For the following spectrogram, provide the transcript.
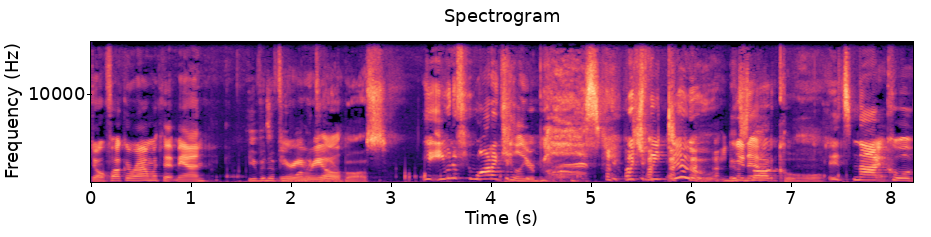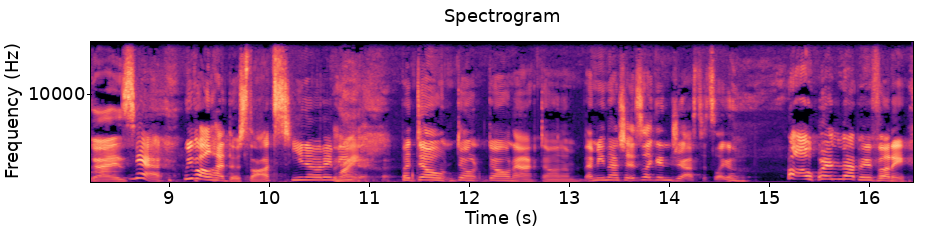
don't fuck around with it, man. Even if you very want to kill your boss, Yeah, even if you want to kill your boss, which we do, you it's know, not cool. it's not cool, guys. Yeah, we've all had those thoughts. You know what I mean? Right. But don't don't don't act on them. I mean, that's it's like in jest. It's like, oh, wouldn't that be funny?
